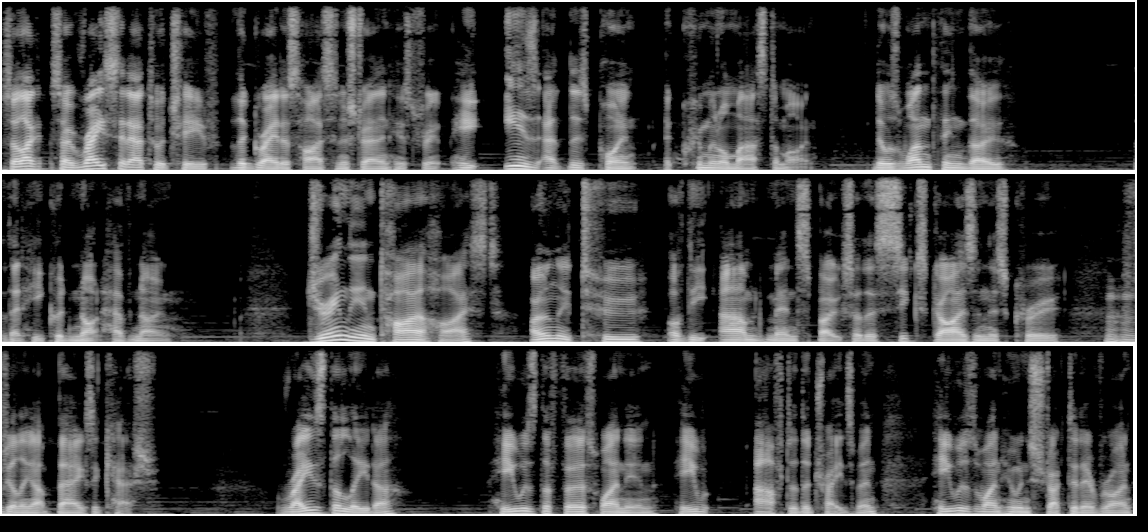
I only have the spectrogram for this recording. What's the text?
So, like, so Ray set out to achieve the greatest heist in Australian history. He is at this point a criminal mastermind. There was one thing though that he could not have known. During the entire heist, only two of the armed men spoke. So there's six guys in this crew Mhm. filling up bags of cash. Ray's the leader. He was the first one in. He after the tradesman. He was the one who instructed everyone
